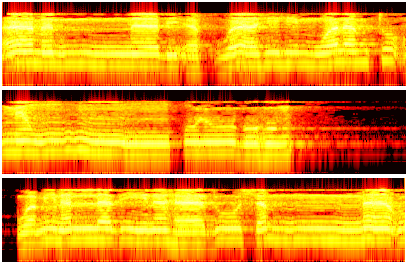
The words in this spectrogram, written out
آمنا بأفواههم ولم تؤمن قلوبهم وَمِنَ الَّذِينَ هَادُوا سَمَّاعُونَ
